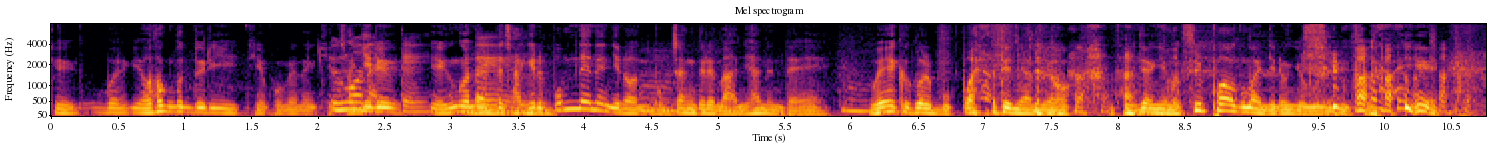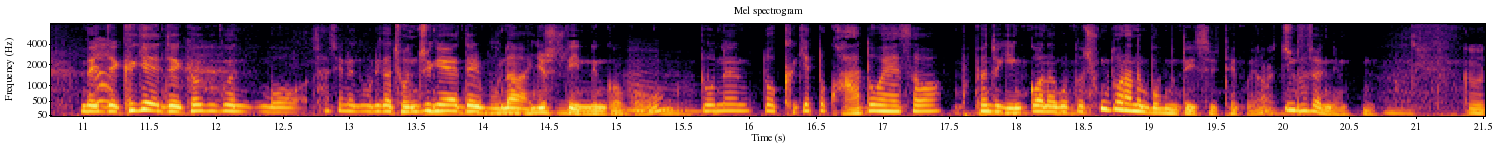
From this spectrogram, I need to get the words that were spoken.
그뭐 여성분들이 뒤에 보면은 이렇게 응원할 자기를 때. 예, 응원할 네. 때 자기를 뽐내는 이런 복장들을 많이 하는데 음. 왜 그걸 못 봐야 되냐며 굉장히 막 슬퍼하고만 이런 경우들이 있어요. 예. 근데 이제 그게 이제 결국은 뭐 사실은 우리가 존중해야 될 문화일 수도 있는 거고 또는 또 그게 또 과도해서 보편적 인권하고 또 충돌하는 부분도 있을 테고요. 임 소장님. 음. 그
